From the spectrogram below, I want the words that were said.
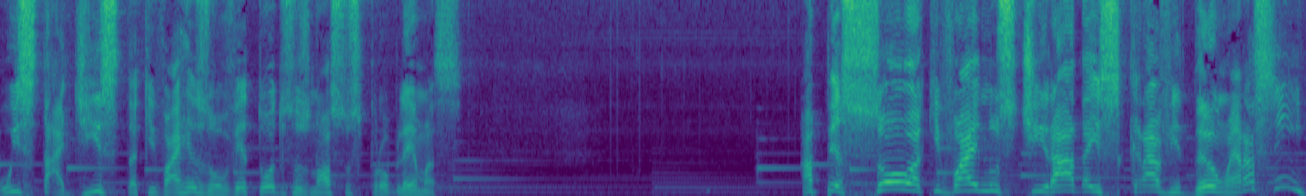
o estadista que vai resolver todos os nossos problemas, a pessoa que vai nos tirar da escravidão, era assim.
